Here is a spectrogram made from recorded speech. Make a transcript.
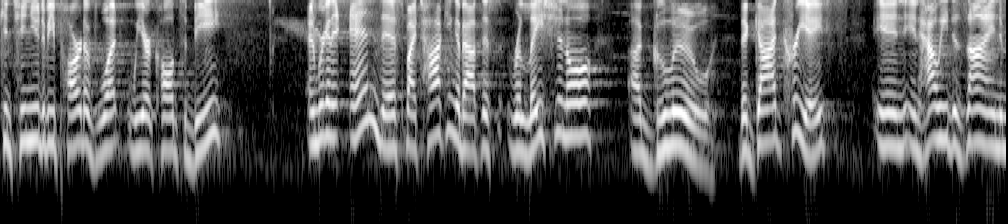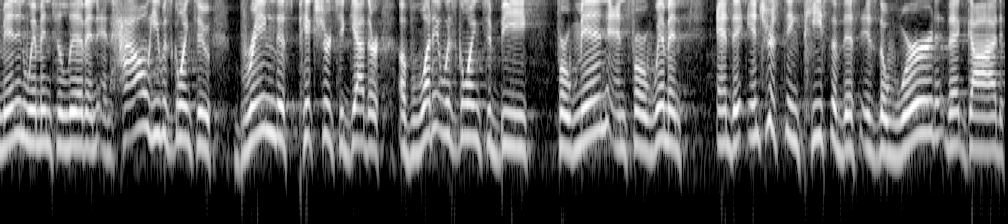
continue to be part of what we are called to be. And we're going to end this by talking about this relational uh, glue that God creates in, in how he designed men and women to live and, and how he was going to bring this picture together of what it was going to be for men and for women. And the interesting piece of this is the word that God,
